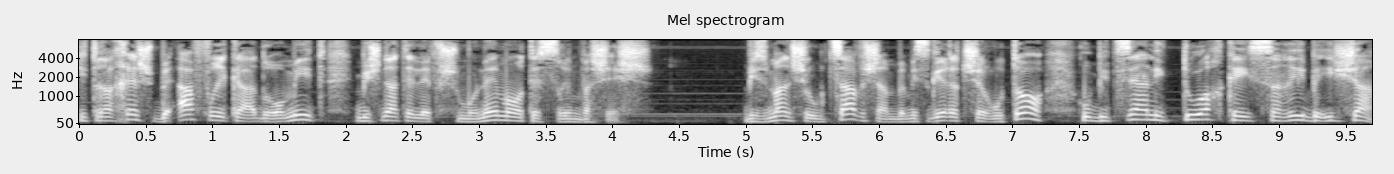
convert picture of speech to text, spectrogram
התרחש באפריקה הדרומית בשנת 1826. בזמן שהוצב שם במסגרת שירותו, הוא ביצע ניתוח קיסרי באישה.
